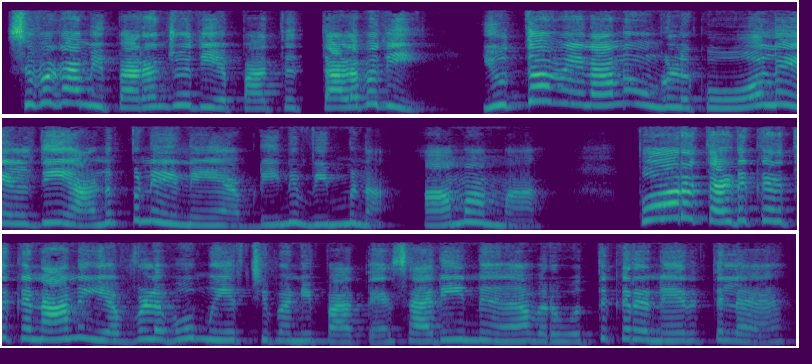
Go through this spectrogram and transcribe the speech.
சிவகாமி பரஞ்சோதியை பார்த்து தளபதி யுத்தம் வேணான்னு உங்களுக்கு ஓலை எழுதி அனுப்புனேனே அப்படின்னு விம்முனா. ஆமாம்மா. போற தடுக்கிறதுக்கு நானும் எவ்வளவோ முயற்சி பண்ணி பார்த்தேன். சரின்னு அவர் ஒத்துக்கிற நேரத்துல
